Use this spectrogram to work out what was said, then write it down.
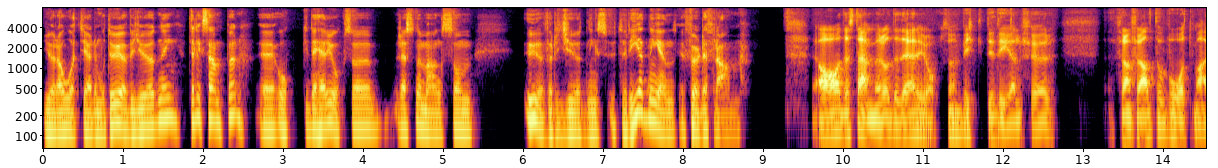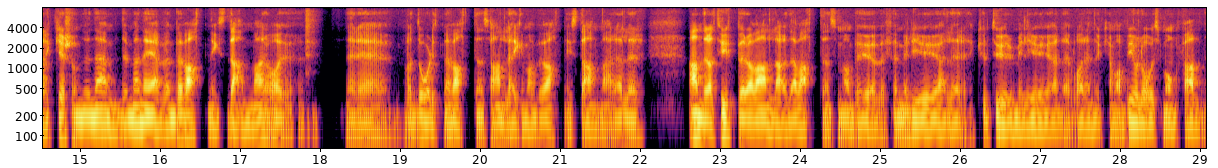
göra åtgärder mot övergödning till exempel. Eh, och det här är ju också resonemang som övergödningsutredningen förde fram. Ja, det stämmer och det där är ju också en viktig del för framförallt då våtmarker som du nämnde, men även bevattningsdammar. Och när det var dåligt med vatten så anlägger man bevattningsdammar eller andra typer av anlagda vatten som man behöver för miljö eller kulturmiljö eller vad det nu kan vara, biologisk mångfald.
